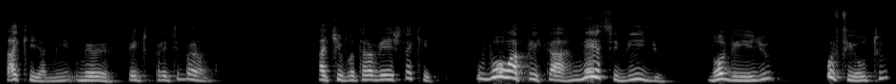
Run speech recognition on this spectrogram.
Está aqui, minha, o meu efeito preto e branco ativo outra vez, está aqui. Vou aplicar nesse vídeo, no vídeo, o filtro,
